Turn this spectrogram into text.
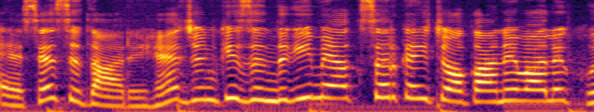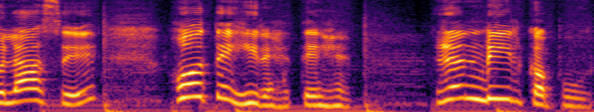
ऐसे सितारे हैं जिनकी ज़िंदगी में अक्सर कई चौंकाने वाले खुलासे होते ही रहते हैं। रणबीर कपूर।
